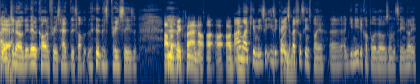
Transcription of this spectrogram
Yeah. you know they, they were calling for his head this off- this preseason. I'm a Um, big fan. I, I, I like him. He's, he's a great supporting him. special teams player, uh, and you need a couple of those on the team, don't you?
